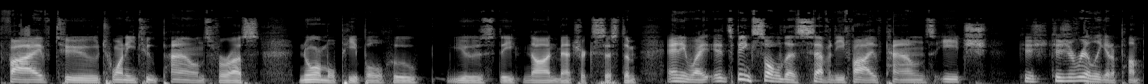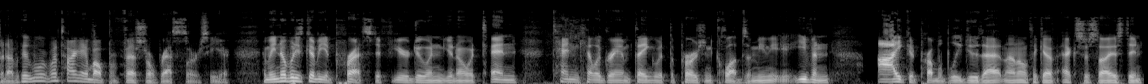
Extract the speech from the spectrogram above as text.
five to 22 pounds for us normal people who use the non-metric system. Anyway, it's being sold as 75 pounds each because you're really going to pump it up. Because we're, we're, talking about professional wrestlers here. I mean, nobody's going to be impressed if you're doing, you know, a 10, 10 kilogram thing with the Persian clubs. I mean, even I could probably do that, and I don't think I've exercised in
